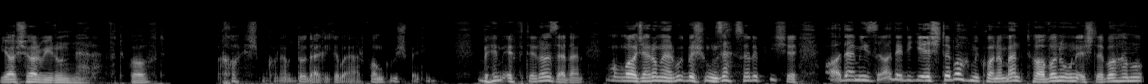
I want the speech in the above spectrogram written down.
یاشار بیرون نرفت. گفت خواهش می‌کنم دو دقیقه به حرفام گوش بدین. بهم افترا زدن. ماجرا مربوط به 16 سال پیشه. آدمی زاده دیگه اشتباه می‌کنه. من تاوان اون اشتباهمو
